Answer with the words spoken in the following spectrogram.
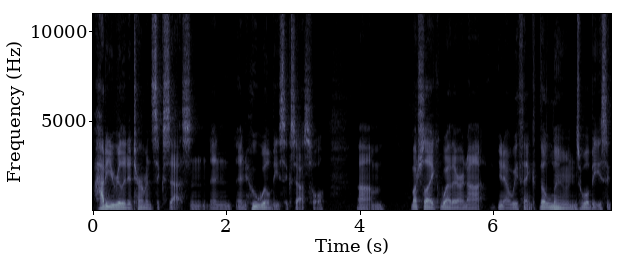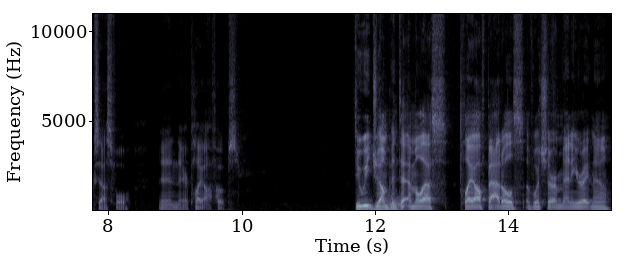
how do you really determine success and and and who will be successful? Um, much like whether or not you know we think the loons will be successful in their playoff hopes. Do we jump into MLS playoff battles, of which there are many right now?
